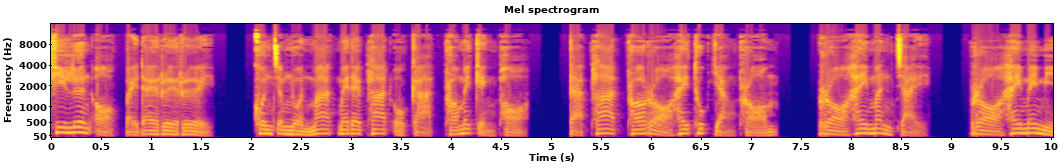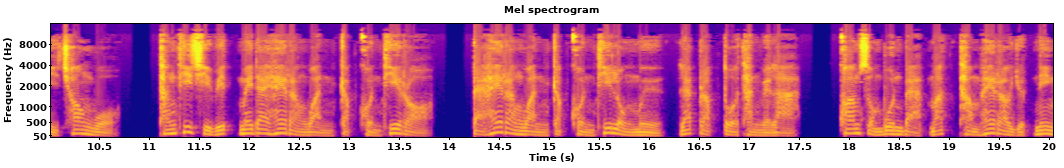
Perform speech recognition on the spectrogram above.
ที่เลื่อนออกไปได้เรื่อยๆ คนจำนวนมากไม่ได้พลาดโอกาสเพราะไม่เก่งพอ แต่พลาดเพราะรอให้ทุกอย่างพร้อม รอให้มั่นใจ รอให้ไม่มีช่องโหว่ทั้งที่ชีวิตไม่ได้ให้รางวัลกับคนที่รอ แต่ให้รางวัลกับคนที่ลงมือและปรับตัวทันเวลา ความสมบูรณ์แบบมักทำให้เราหยุดนิ่ง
